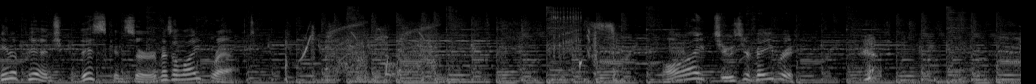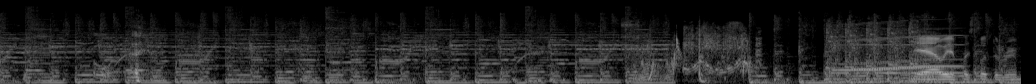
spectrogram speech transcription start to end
In a pinch, this can serve as a life raft. All right, choose your favorite. Yeah, we didn't play Split the Room.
